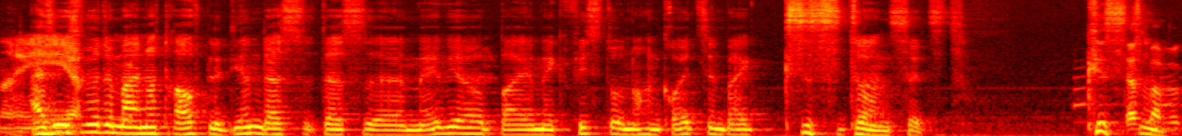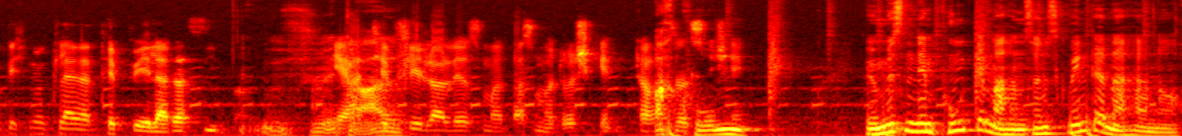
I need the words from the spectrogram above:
Naja. Also ich würde mal noch drauf plädieren, dass, dass äh, Melvier bei Mephisto noch ein Kreuzchen bei Xistan setzt. Das war wirklich nur ein kleiner Tippfehler, das sieht man. Ja. Tippfehler lassen wir, lassen wir durchgehen. Daran Ach komm. Wir müssen den Punkte machen, sonst gewinnt er nachher noch.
